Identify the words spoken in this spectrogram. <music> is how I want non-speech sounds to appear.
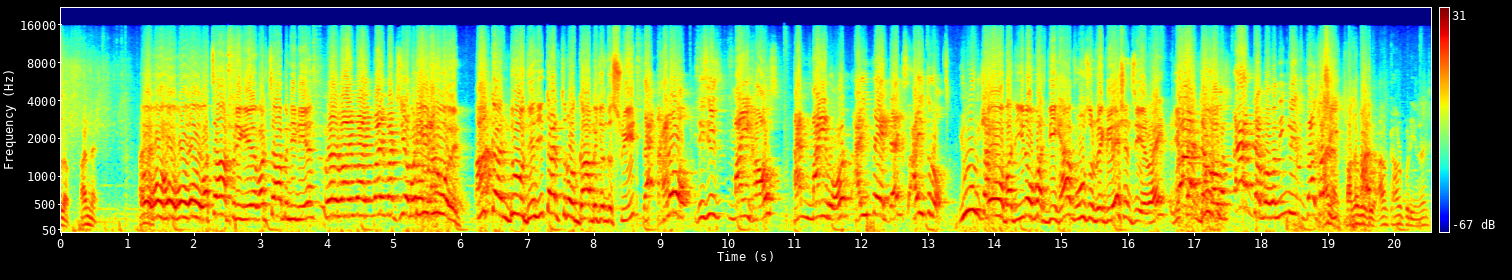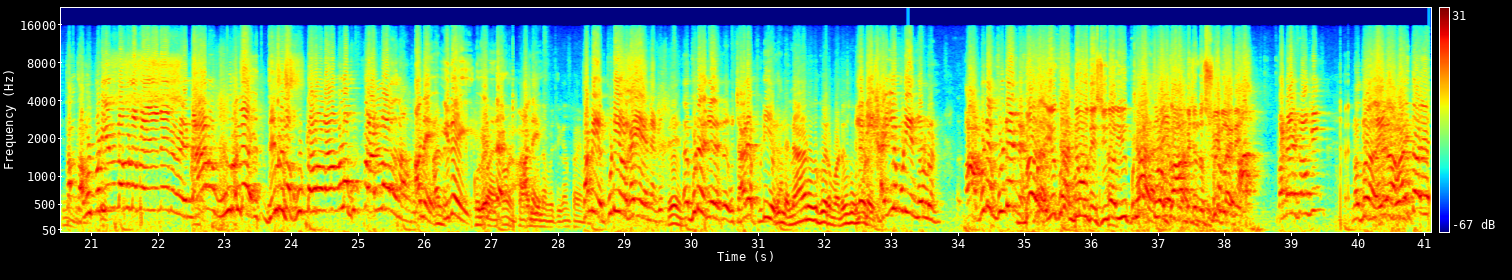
Hello அண்ணன் Whoa, whoa, whoa, whoa, whoa, what's happening here? What's happening here? Why, why, why, why, what's your What are you doing? You can't do this. You can't throw garbage on the street. That, hello, this is my house and my road. I pay tax, I throw. You shut Oh, but you know what? We have rules and regulations here, right? You can't do this. and Pavavan, English, த- தம்பி, பக்கத்து வீடு அவன் தமிழ் தமிழ் படி என்ன தமிழ் படி என்ன, என்ன, நாங்க ஊர்ல This ஊர்ல அண்ணே, இதை என்ன- அண்ணே, தாடியெல்லாம் வச்சுக்கான் பயம் தம்பி பிடி ஒரு கையை எனக்கு ஏய். பிடி இல்ல சரியா பிடி இல்ல நானும் இதுக்கு வர மாட்டேன் இது இல்ல நீ உங்களோட கையை பிடின்னு சொல்றேன் ஆ பிடி பிடி Brother, you can't do this. You know, you can't throw garbage on the street like this. What are you talking? No, this Brother, lady- I thought you,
